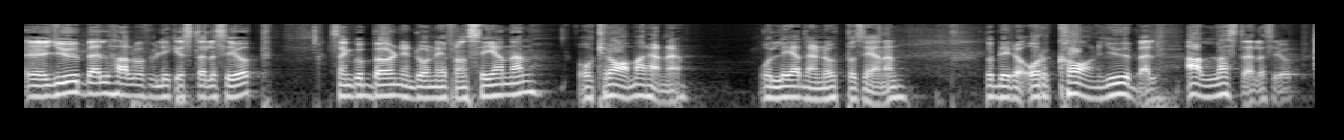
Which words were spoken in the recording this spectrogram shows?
Eh, jubel, halva publiken ställer sig upp. Sen går Bernie då ner från scenen och kramar henne. Och leder henne upp på scenen. Då blir det orkanjubel. Alla ställer sig upp.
